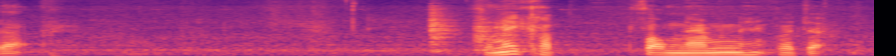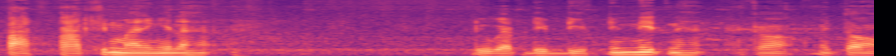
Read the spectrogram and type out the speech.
จะ จะไม่ขัดฟองน้ำนะฮะก็จะปาดปาดขึ้นมาอย่างนี้แหละฮะดูแบบดิบๆนิดๆนะฮะก็ไม่ต้อง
